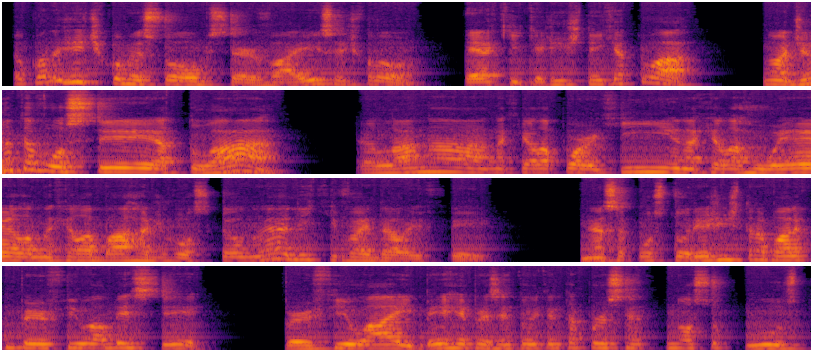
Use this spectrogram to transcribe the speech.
Então, quando a gente começou a observar isso, a gente falou: é aqui que a gente tem que atuar. Não adianta você atuar é lá na, naquela porquinha, naquela ruela, naquela barra de roscão, não é ali que vai dar o efeito. Nessa consultoria a gente trabalha com perfil ABC. Perfil A e B representa 80% do nosso custo.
